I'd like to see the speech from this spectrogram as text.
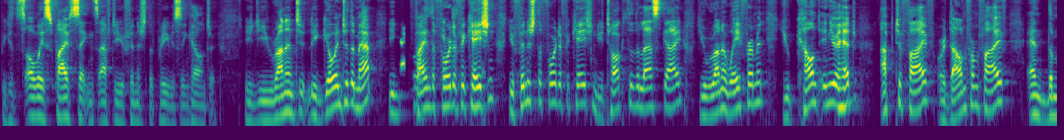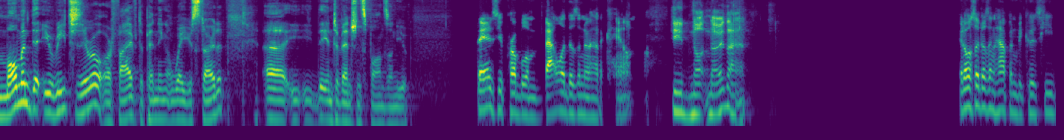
because it's always 5 seconds after you finish the previous encounter. You, you run into you go into the map, you find the fortification, you finish the fortification, you talk to the last guy, you run away from it, you count in your head up to 5 or down from 5 and the moment that you reach 0 or 5 depending on where you started, uh, y- y- the intervention spawns on you. There's your problem. Balor doesn't know how to count. did not know that. It also doesn't happen because he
